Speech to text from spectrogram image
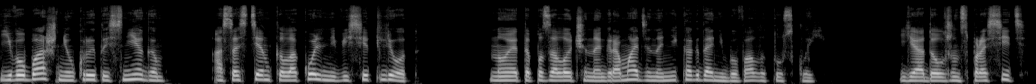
Его башни укрыты снегом, а со стен колокольни висит лед. но эта позолоченная громадина никогда не бывала тусклой. «Я должен спросить»,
